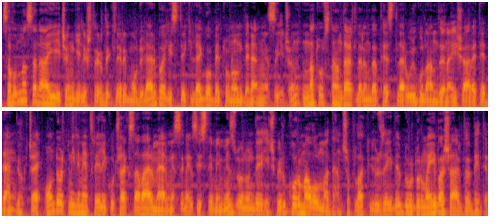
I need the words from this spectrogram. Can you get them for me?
Savunma sanayi için geliştirdikleri modüler balistik Lego betonun denenmesi için NATO standartlarında testler uygulandığına işaret eden Gökçe, 14 milimetrelik uçak savar mermisini sistemimiz önünde hiçbir koruma olmadan çıplak yüzeyde durdurmayı başardı dedi.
